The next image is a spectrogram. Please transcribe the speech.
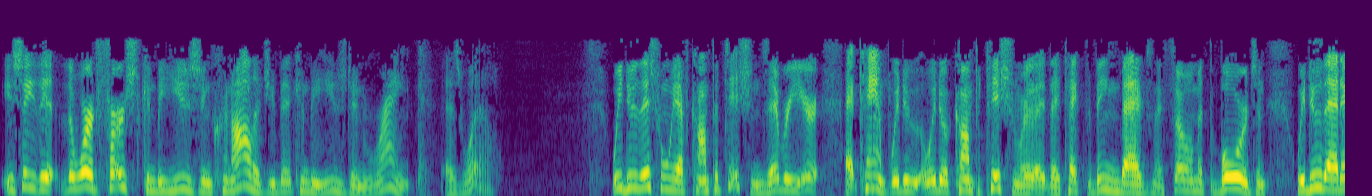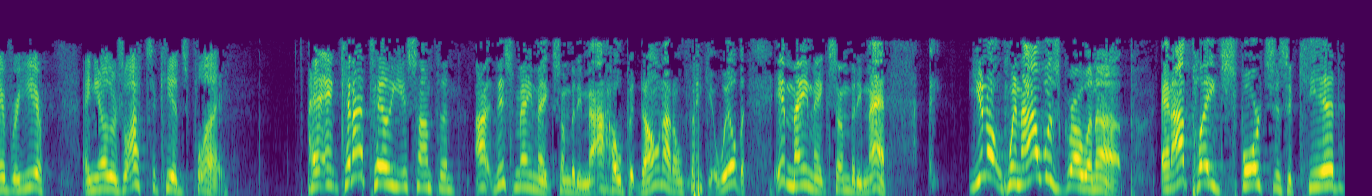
You see, the, the word first can be used in chronology, but it can be used in rank as well. We do this when we have competitions. Every year at camp, we do, we do a competition where they, they take the bean bags and they throw them at the boards, and we do that every year. And you know, there's lots of kids play. And can I tell you something? I, this may make somebody mad. I hope it don't. I don't think it will, but it may make somebody mad. You know, when I was growing up and I played sports as a kid,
